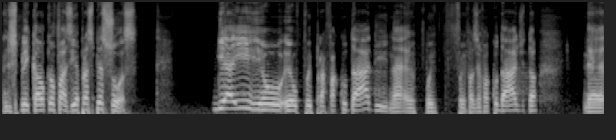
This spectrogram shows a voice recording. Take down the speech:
de explicar o que eu fazia para as pessoas. E aí eu, eu fui para a faculdade, né? Eu fui, fui fazer faculdade e tal. Né,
